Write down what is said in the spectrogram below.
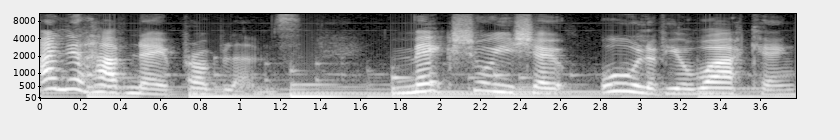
and you'll have no problems. Make sure you show all of your working.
